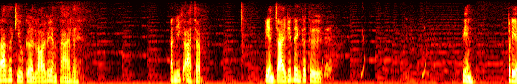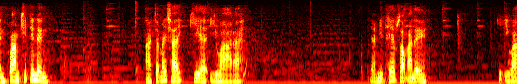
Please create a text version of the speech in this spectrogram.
ต้านสกิลเกินร้อยก็ยังตายเลย อันนี้ก็อาจจะเปลี่ยนใจนิดนึงก็คือ เปลี่ยนเปลี่ยนความคิดนิดนึง อาจจะไม่ใช้เกียร์อีวานะ อย่ามีเทพสองอันเองอีวา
